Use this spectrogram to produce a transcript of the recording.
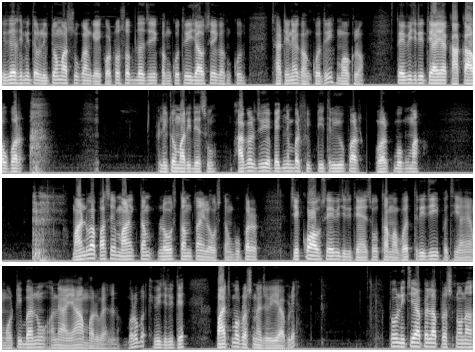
વિદ્યાર્થી મિત્રો, લીટો મારશું કારણ કે એ ખોટો શબ્દ છે. કંકોત્રી જ આવશે, કંકો છાટીને કંકોત્રી મોકલો. તો એવી જ રીતે અહીંયા કાકા ઉપર લીટો મારી દેશું. આગળ જોઈએ, પેજ નંબર ફિફ્ટી થ્રી ઉપર વર્કબુકમાં માંડવા પાસે માણેકસ્તંભ લોહસ્તંભ ત્યાં લોહસ્તંભ ઉપર ચેકો આવશે એવી જ રીતે. અહીંયા ચોથામાં ભત્રીજી, પછી અહીંયા મોટીબાનું અને અહીંયા અમરવેલનું. બરાબર? એવી જ રીતે પાંચમો પ્રશ્ન જોઈએ આપણે. તો નીચે આપેલા પ્રશ્નોના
